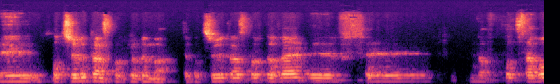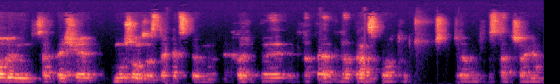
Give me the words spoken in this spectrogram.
y, potrzeby transportowe ma. Te potrzeby transportowe w, no, w podstawowym zakresie muszą zostać spełnione, choćby dla transportu czy dostarczania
